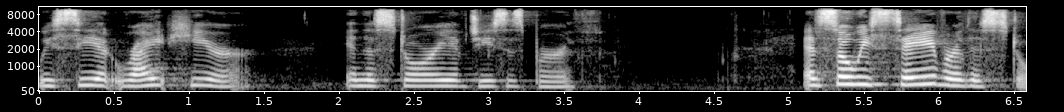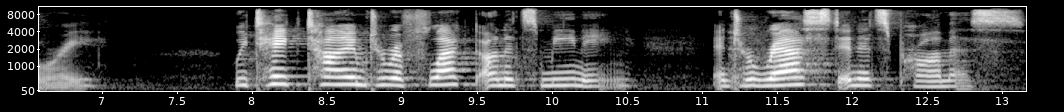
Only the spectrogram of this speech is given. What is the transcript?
We see it right here in the story of Jesus' birth. And so we savor this story. We take time to reflect on its meaning and to rest in its promise.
